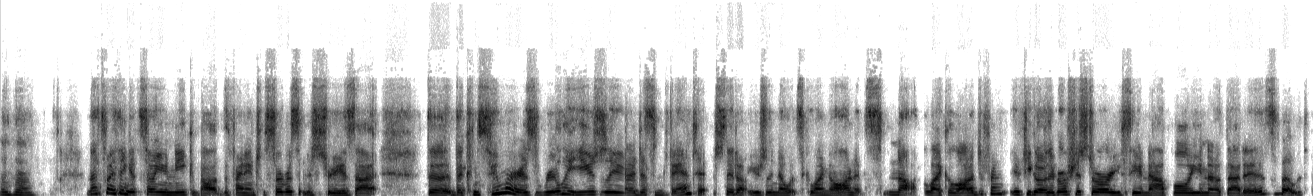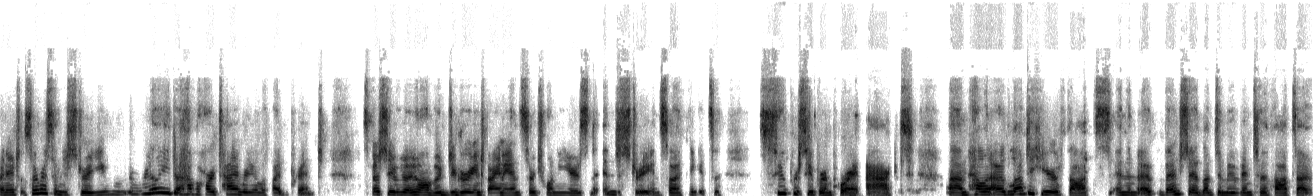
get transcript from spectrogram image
Mm-hmm. that's why I think it's so unique about the financial service industry is that the the consumer is really usually at a disadvantage. They don't usually know what's going on. It's not like a lot of different. If you go to the grocery store, you see an apple, you know what that is. But with the financial service industry, you really don't have a hard time reading the fine print, especially if you don't have a degree in finance or 20 years in the industry. And so I think it's a super super important act. Um, Helen, I would love to hear your thoughts, and then eventually I'd love to move into thoughts that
